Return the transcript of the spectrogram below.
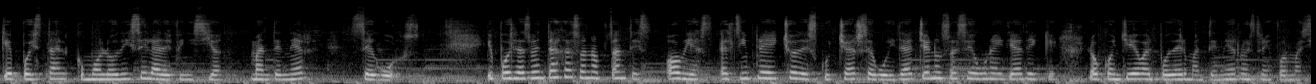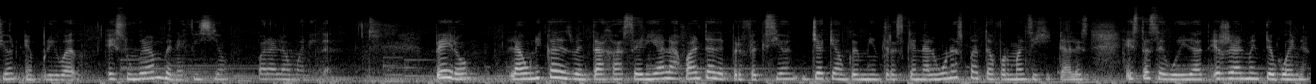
que pues tal como lo dice la definición, mantener seguros. Y pues las ventajas son obstantes, obvias. El simple hecho de escuchar seguridad ya nos hace una idea de que lo conlleva el poder mantener nuestra información en privado. Es un gran beneficio para la humanidad. Pero la única desventaja sería la falta de perfección, ya que aunque mientras que en algunas plataformas digitales esta seguridad es realmente buena,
